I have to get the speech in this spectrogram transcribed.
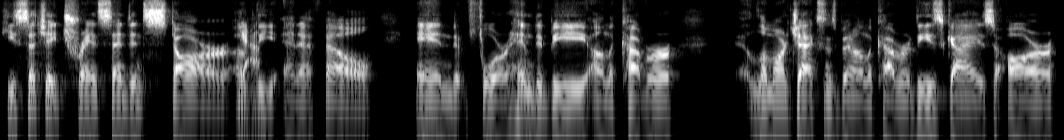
he's such a transcendent star of Yeah. the NFL and for him to be on the cover lamar jackson's been on the cover these guys are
